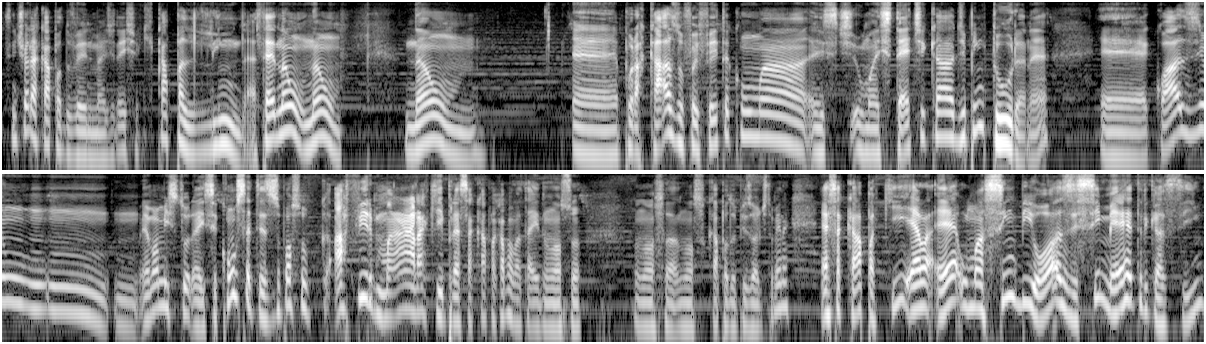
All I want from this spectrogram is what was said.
Se a gente olha a capa do Veil of Imagination, que capa linda. Até não, não, não, é, por acaso foi feita com uma, uma estética de pintura, né? É quase um, um, um é uma mistura. Isso com certeza eu posso afirmar aqui para essa capa. A capa vai estar aí no nosso no nosso, no nosso capa do episódio também, né? Essa capa aqui, ela é uma simbiose simétrica, assim,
